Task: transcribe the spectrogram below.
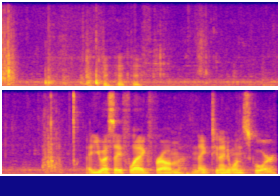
a USA flag from 1991 score.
